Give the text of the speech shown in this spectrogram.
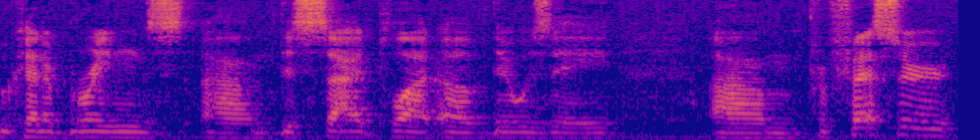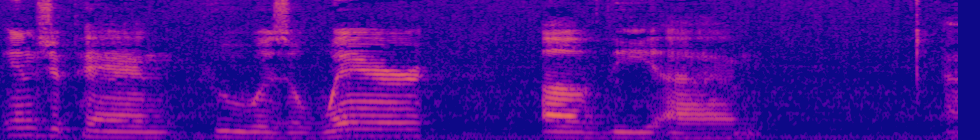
who kind of brings um, this side plot of there was a um, professor in Japan who was aware of the um, uh,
